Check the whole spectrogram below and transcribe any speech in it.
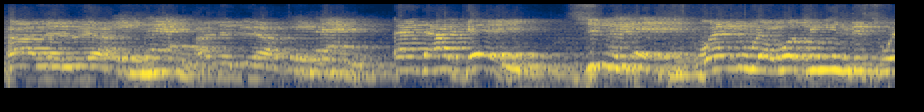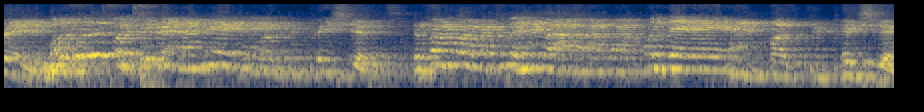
Hallelujah. Amen. Hallelujah. Amen. And again, when we are walking in this way, patient. We must be patient.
